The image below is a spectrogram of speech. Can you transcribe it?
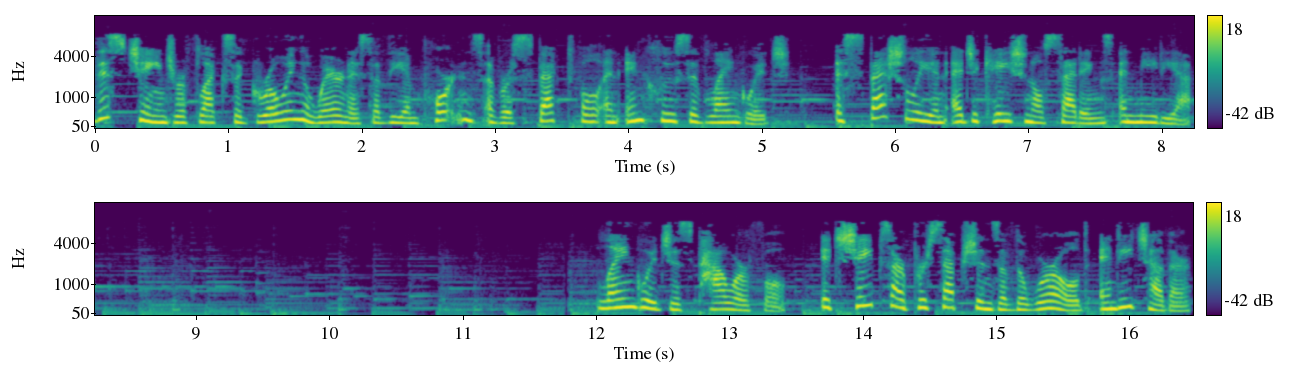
this change reflects a growing awareness of the importance of respectful and inclusive language, especially in educational settings and media. Language is powerful. It shapes our perceptions of the world and each other.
